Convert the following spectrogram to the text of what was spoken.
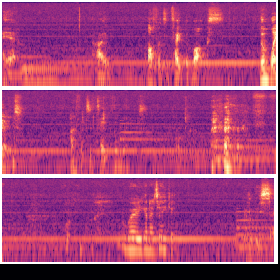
Here. I offer to take the box. The weight. Take it? It'll be safe.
